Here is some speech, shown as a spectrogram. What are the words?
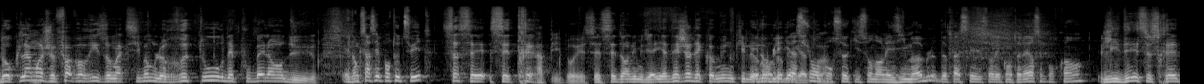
Donc là, moi, je favorise au maximum le retour des poubelles en dur. Et donc ça, c'est pour tout de suite? Ça, c'est très rapide, oui. C'est dans l'immédiat. Il y a déjà des communes qui le Et l'obligation pour ceux qui sont dans les immeubles de passer sur les conteneurs, c'est pour quand? L'idée, ce serait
